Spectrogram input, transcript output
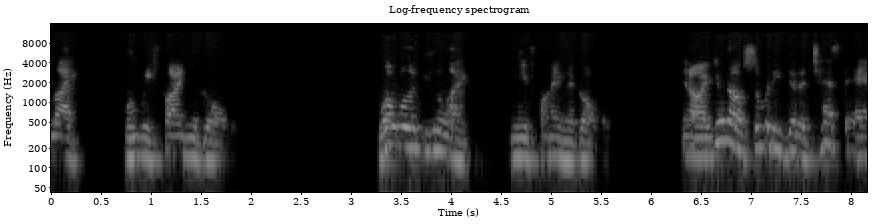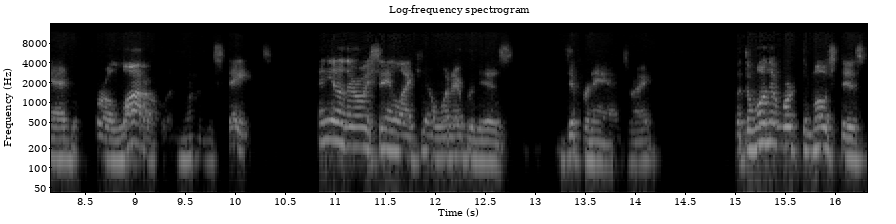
like when we find the goal? What will it be like when you find the goal? You know, I do know somebody did a test ad for a lotto in one of the states. And, you know, they're always saying, like, you know, whatever it is, different ads, right? But the one that worked the most is,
